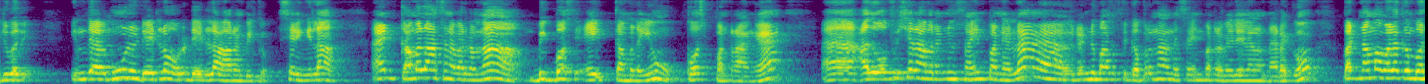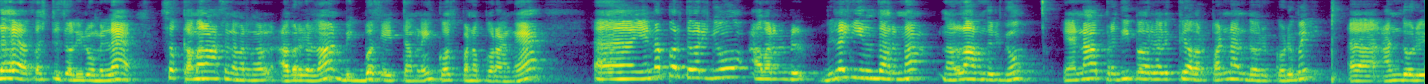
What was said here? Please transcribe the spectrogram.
இருபது. இந்த மூணு டேட்ல ஒரு டேட்ல ஆரம்பிக்கும். சரிங்களா? அண்ட் கமல்ஹாசன் அவர்கள் தான் பிக் பாஸ் எயிட் தமிழையும் கோஸ்ட் பண்ணுறாங்க அது ஒஃபிஷியலாக அவர் இன்னும் சைன் பண்ணல. ரெண்டு மாதத்துக்கு அப்புறம் தான் அந்த சைன் பண்ணுற வேலையெல்லாம் நடக்கும். பட் நம்ம வழக்கம் போல் ஃபஸ்ட்டு சொல்லிடுவோம் இல்லை? ஸோ கமல்ஹாசன் அவர்கள் அவர்கள் தான் பிக் பாஸ் எயிட் தமிழையும் கோஸ்ட் பண்ண போகிறாங்க என்னை பொறுத்த வரைக்கும் அவர் விலகி இருந்தாருன்னா நல்லா இருந்திருக்கும். ஏன்னா பிரதீப் அவர்களுக்கு அவர் பண்ண அந்த ஒரு கொடுமை அந்த ஒரு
